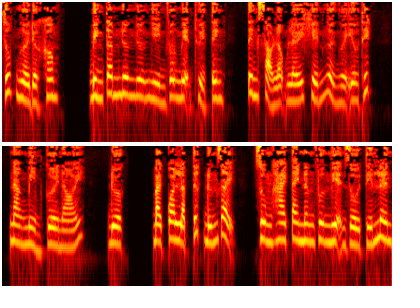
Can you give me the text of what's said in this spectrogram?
giúp người được không? Bình tâm nương nương nhìn vương miện thủy tinh, tinh xảo lộng lấy khiến người người yêu thích. Nàng mỉm cười nói, được. Bạch quan lập tức đứng dậy, dùng hai tay nâng vương miện rồi tiến lên,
